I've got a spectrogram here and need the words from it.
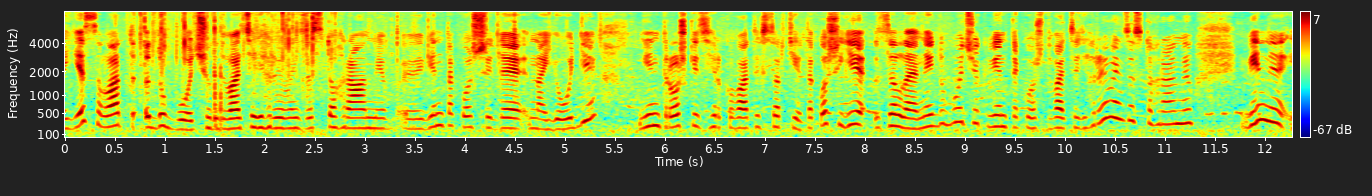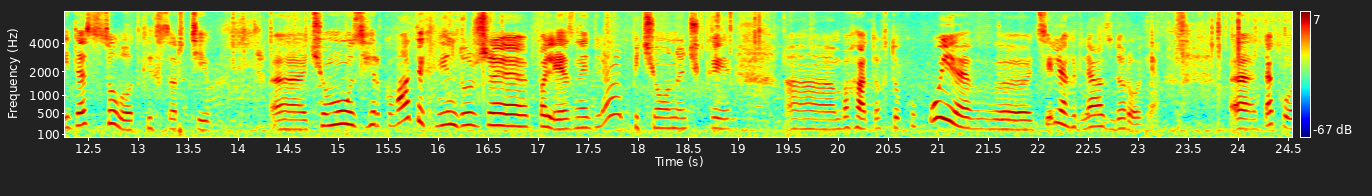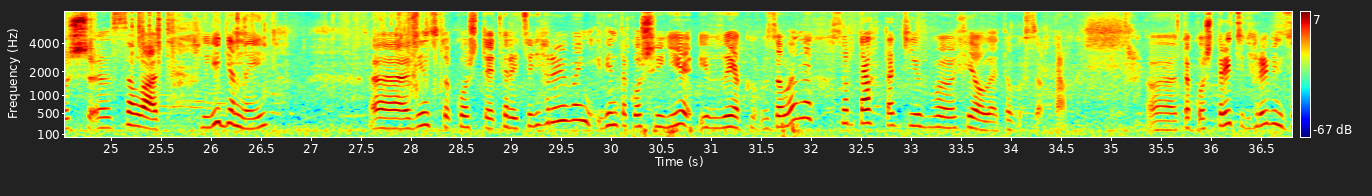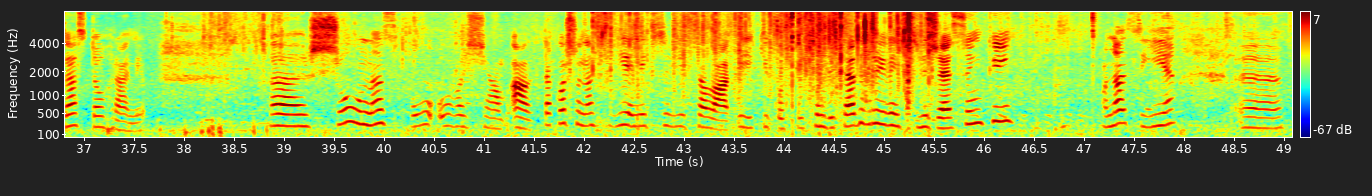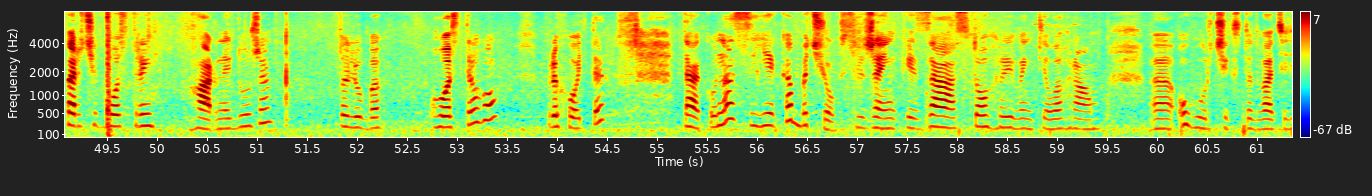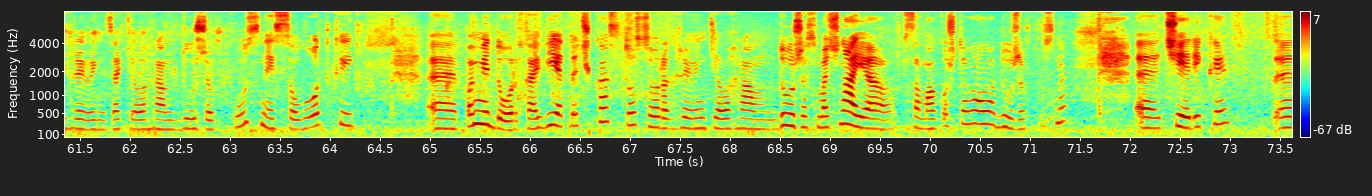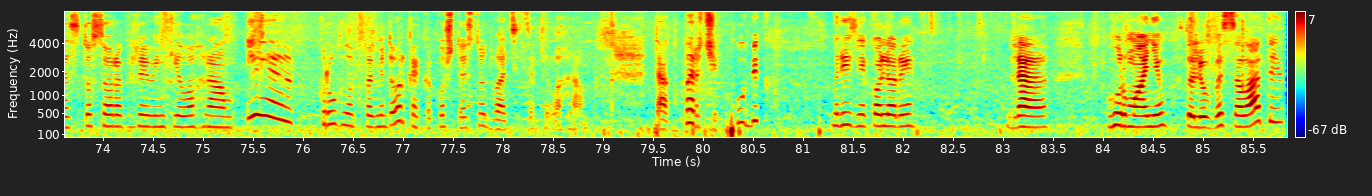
Е, Є салат дубочок 20 гривень за 100 грамів. Е, Він також йде на йоді. Він трошки з гіркуватих сортів. Також є зелений дубочок, він також 20 гривень за 100 грамів. Він йде з солодких сортів. Е, Чому з гіркуватих він дуже полезний для печоночки. Е, Багато хто купує в цілях для здоров'я. Е, Також салат лідяний. Він коштує 30 гривень. Він також є як в зелених сортах, так і в фіолетових сортах. Також 30 гривень за 100 грамів. Е, Що у нас по овощам? А, також у нас є міксові салати, які коштують 70 гривень, свіжесенький. У нас є е, перчик гострий, гарний дуже. Хто любить гострого, приходьте. Так, у нас є кабачок свіженький за 100 гривень кілограм. Е, Огурчик 120 гривень за кілограм, дуже вкусний, солодкий. Е, Помідорка, віточка 140 гривень кілограм. Дуже смачна, я сама коштувала, дуже вкусна. Е, Черіки е, 140 гривень кілограм. І кругла помідорка, яка коштує 120 за кілограм. Так, перчик кубик, різні кольори для гурманів, хто любить салати.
